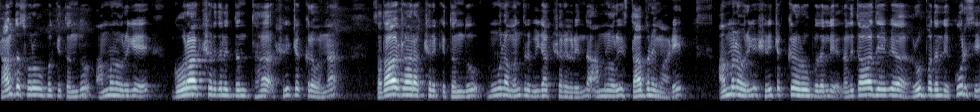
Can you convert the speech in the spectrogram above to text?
ಶಾಂತ ಸ್ವರೂಪಕ್ಕೆ ತಂದು ಅಮ್ಮನವರಿಗೆ ಗೋರಾಕ್ಷರದಲ್ಲಿದ್ದಂತಹ ಶ್ರೀಚಕ್ರವನ್ನು ಸದಾಚಾರಾಕ್ಷರಕ್ಕೆ ತಂದು ಮೂಲ ಮಂತ್ರ ಬೀಜಾಕ್ಷರಗಳಿಂದ ಅಮ್ಮನವರಿಗೆ ಸ್ಥಾಪನೆ ಮಾಡಿ ಅಮ್ಮನವರಿಗೆ ಶ್ರೀಚಕ್ರ ರೂಪದಲ್ಲಿ ಲಲಿತಾದೇವಿಯ ರೂಪದಲ್ಲಿ ಕೂರಿಸಿ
